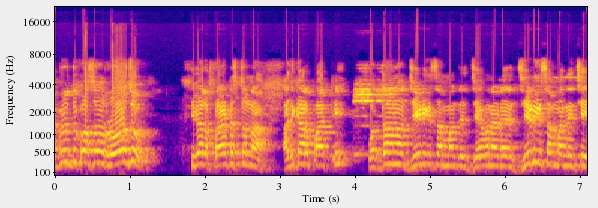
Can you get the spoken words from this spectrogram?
అభివృద్ధి కోసం రోజు ఇవాళ ప్రకటిస్తున్న అధికార పార్టీ ఉద్దానం జీడికి సంబంధించి జీవనాడి అనే జీడికి సంబంధించి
